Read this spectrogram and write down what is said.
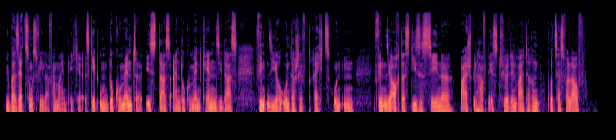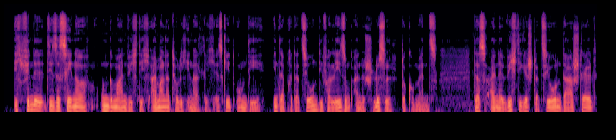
Übersetzungsfehler vermeintliche. Es geht um Dokumente. Ist das ein Dokument? Kennen Sie das? Finden Sie Ihre Unterschrift rechts unten? Finden Sie auch, dass diese Szene beispielhaft ist für den weiteren Prozessverlauf? Ich finde diese Szene ungemein wichtig. Einmal natürlich inhaltlich. Es geht um die Interpretation, die Verlesung eines Schlüsseldokuments das eine wichtige Station darstellt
